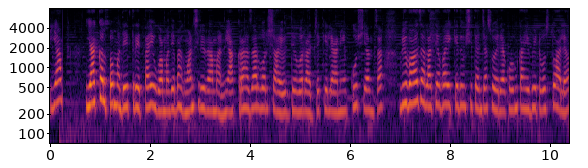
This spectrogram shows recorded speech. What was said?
या या कल्पमध्ये त्रेतायुगामध्ये भगवान श्रीरामांनी अकरा हजार वर्ष अयोध्येवर राज्य केले आणि कुश यांचा विवाह झाला. तेव्हा एके दिवशी त्यांच्या सोयऱ्याकडून काही भेटवस्तू आल्या.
